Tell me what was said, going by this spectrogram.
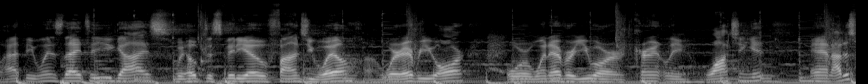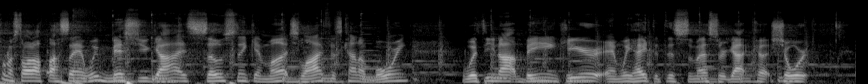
Well, happy Wednesday to you guys. We hope this video finds you well uh, wherever you are or whenever you are currently watching it. And I just want to start off by saying we miss you guys so stinking much. Life is kind of boring with you not being here, and we hate that this semester got cut short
